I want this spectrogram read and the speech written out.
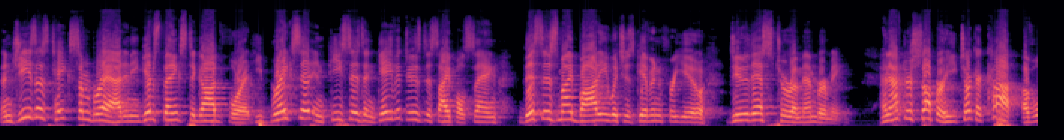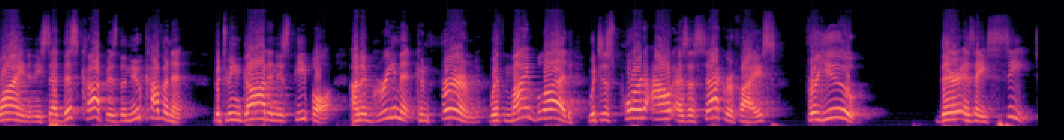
And Jesus takes some bread and he gives thanks to God for it. He breaks it in pieces and gave it to his disciples saying, this is my body which is given for you. Do this to remember me. And after supper, he took a cup of wine and he said, This cup is the new covenant between God and his people, an agreement confirmed with my blood, which is poured out as a sacrifice for you. There is a seat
